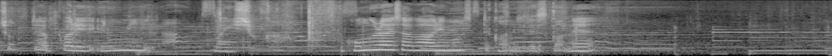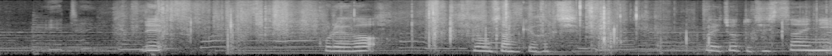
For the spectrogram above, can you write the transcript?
ちょっとやっぱり色味まあ一緒か。こんぐらい差がありますって感じですかね。でこれが4398やっぱりちょっと実際に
